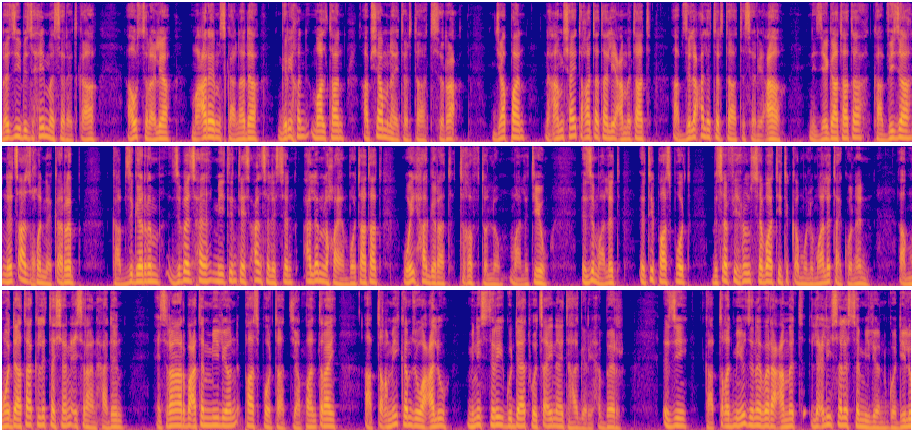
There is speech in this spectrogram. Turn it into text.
በዚ ብዝሒ መሰረት ከኣ ኣውስትራልያ ማዕረ ምስ ካናዳ፣ ግሪኽን ማልታን ኣብ ሻሙናይ ተርታ ትስራዕ። ጃፓን ንሓምሻይ ተኸታታሊ ዓመታት ኣብ ዝለዓለ ተርታ ተሰሪዓ፣ ንዜጋታታ ካብ ቪዛ ነጻ ዝኾነ ቀረብ ካብ ዝገርም ዝበዝሐ 193 ዓለምለኻውያን ቦታታት ወይ ሃገራት ተኸፍተሎም ማለት እዩ። እዚ ማለት እቲ ፓስፖርት ብሰፊሑ ሰባት ይጥቀምሉ ማለት ኣይኮነን። ኣብ መወዳእታ 2021፣ ዕስራን ኣርባዕተን ሚልዮን ፓስፖርታት ጃፓን ጥራይ ኣብ ጠቕሚ ከም ዝወዓሉ ሚኒስትሪ ጉዳያት ወጻኢ ናይታ ሃገር ይሕብር። እዚ ካብቲ ቅድሚኡ ዝነበረ ዓመት ልዕሊ ሰለስተ ሚልዮን ጐዲሉ፣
